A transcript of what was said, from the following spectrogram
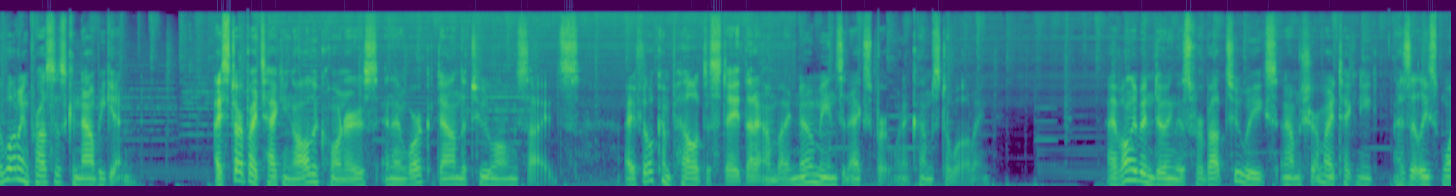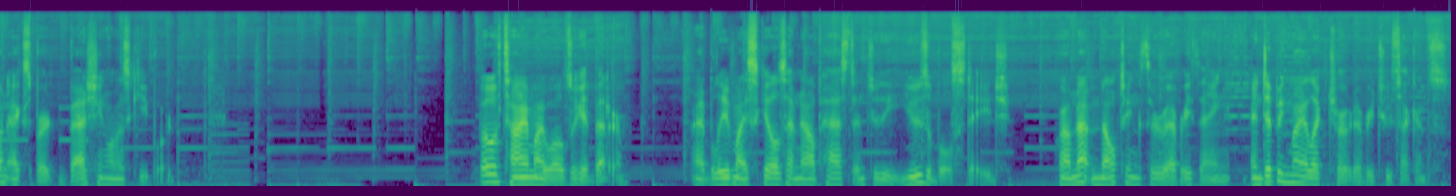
The welding process can now begin. I start by tacking all the corners and then work down the two long sides. I feel compelled to state that I am by no means an expert when it comes to welding. I have only been doing this for about two weeks and I'm sure my technique has at least one expert bashing on his keyboard. But with time my welds will get better. I believe my skills have now passed into the usable stage, where I'm not melting through everything and dipping my electrode every two seconds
